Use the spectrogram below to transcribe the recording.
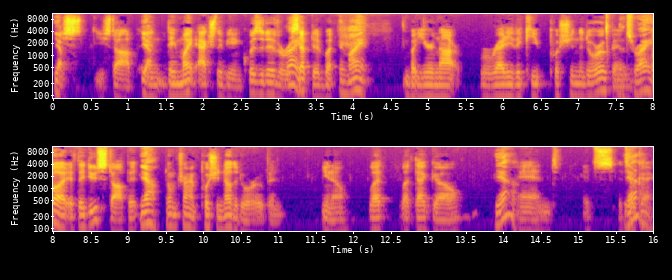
Yep. you, you stop. Yeah. And they might actually be inquisitive or Right. receptive, but It might. but you're not ready to keep pushing the door open. That's right. But if they do stop it, Yeah. don't try and push another door open. You know, let let that go, Yeah. and it's it's Yeah. okay.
